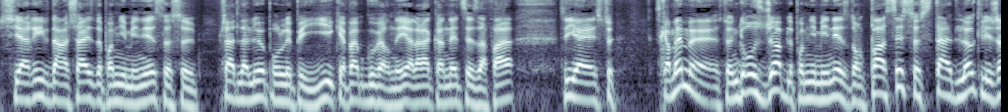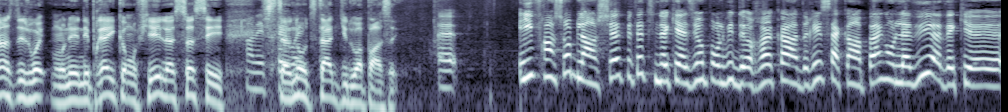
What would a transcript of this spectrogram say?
s'il arrive dans la chaise de premier ministre, ça a de l'allure pour le pays, il est capable de gouverner, il a connaître ses affaires. C'est quand même euh, c'est une grosse job, le premier ministre. Donc, passer ce stade-là, que les gens se disent, oui, on est, prêt à y confier, là, ça, c'est un autre stade qui doit passer. Euh, Yves-François Blanchette, peut-être une occasion pour lui de recadrer sa campagne. On l'a vu avec euh,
